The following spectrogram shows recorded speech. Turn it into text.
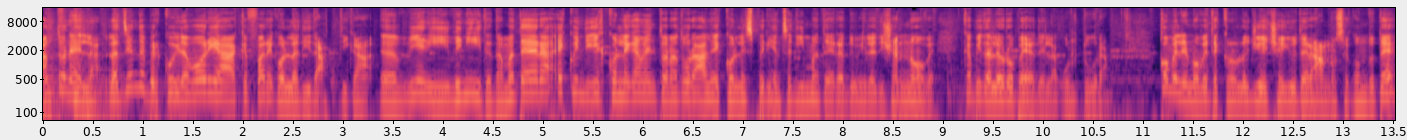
Antonella, l'azienda per cui lavori ha a che fare con la didattica. Eh, vieni, venite da Matera e quindi il collegamento naturale con l'esperienza di Matera 2019, capitale europea della cultura. Come le nuove tecnologie ci aiuteranno, secondo te,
